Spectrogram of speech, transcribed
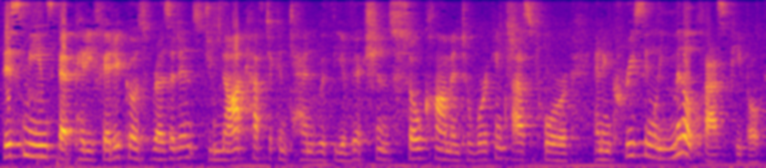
This means that Periférico's residents do not have to contend with the evictions so common to working class poor and increasingly middle class people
